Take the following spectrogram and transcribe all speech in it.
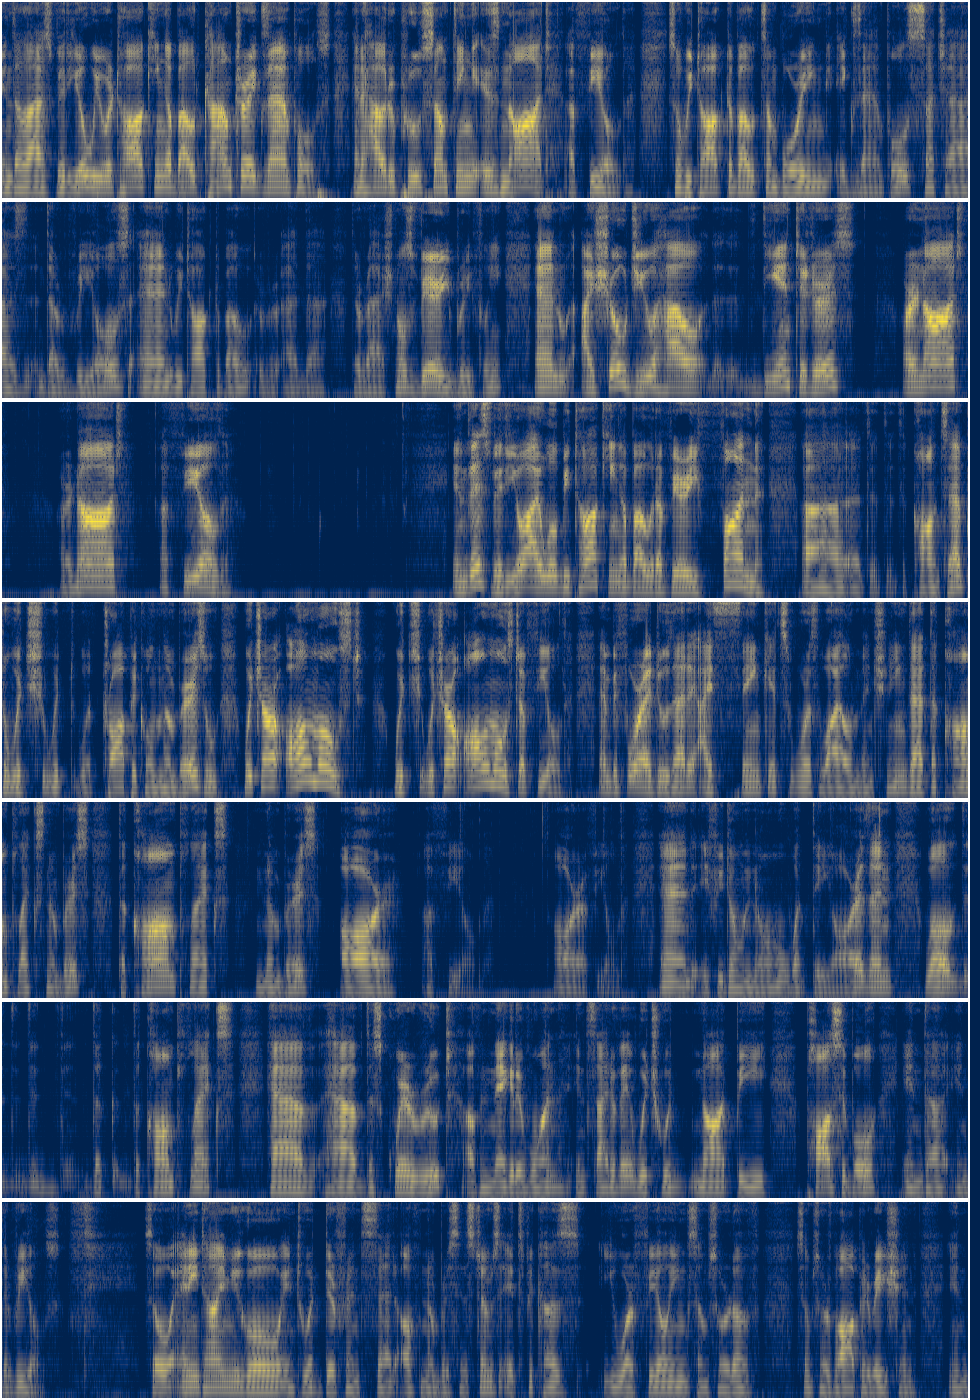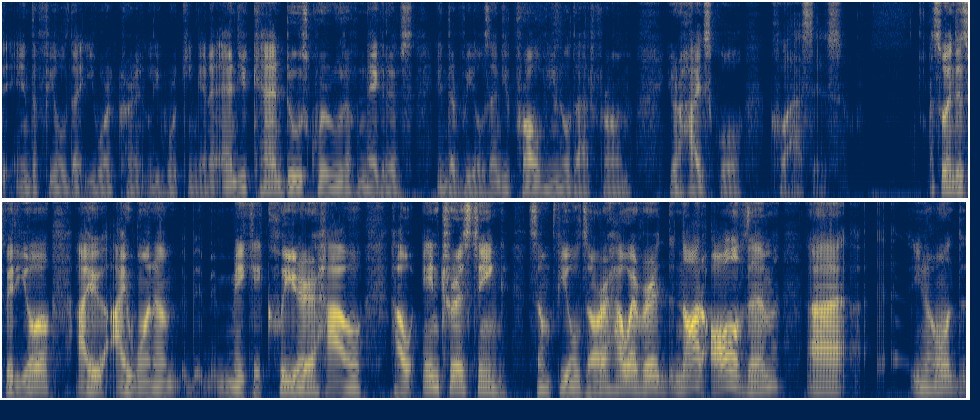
In the last video, we were talking about counterexamples and how to prove something is not a field. So we talked about some boring examples such as the reals and we talked about uh, the, the rationals very briefly. And I showed you how the integers are not, are not a field. In this video, I will be talking about a very fun uh, the, the, concept, which with, with tropical numbers, which are almost which which are almost a field. And before I do that, I think it's worthwhile mentioning that the complex numbers, the complex numbers are a field are a field. And if you don't know what they are, then well, the, the, the, the, complex have have the square root of negative one inside of it, which would not be possible in the in the reals. So anytime you go into a different set of number systems, it's because you are feeling some sort of some sort of operation in the, in the field that you are currently working in. And you can't do square root of negatives in the reals, and you probably know that from your high school classes. So in this video, I, I want to make it clear how how interesting some fields are. However, not all of them, uh, you know,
